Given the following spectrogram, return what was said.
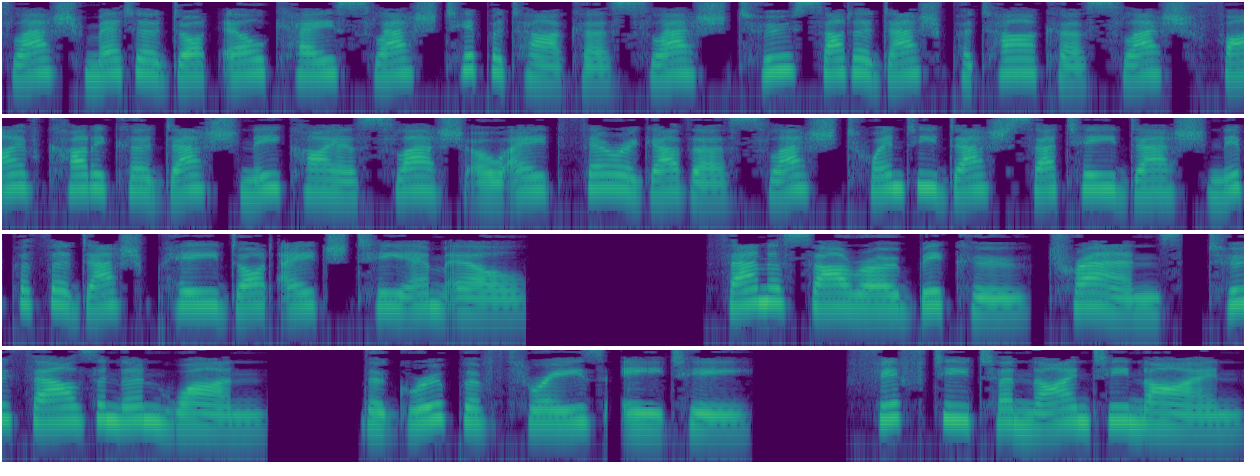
slash metta.lk slash tipitaka slash two sutta dash pitaka slash five khuddaka dash nikaya slash 08 theragatha slash twenty dash sati dash nipatha dash p dot html Thanissaro Bhikkhu trans 2001 the group of threes ET 50 to 99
